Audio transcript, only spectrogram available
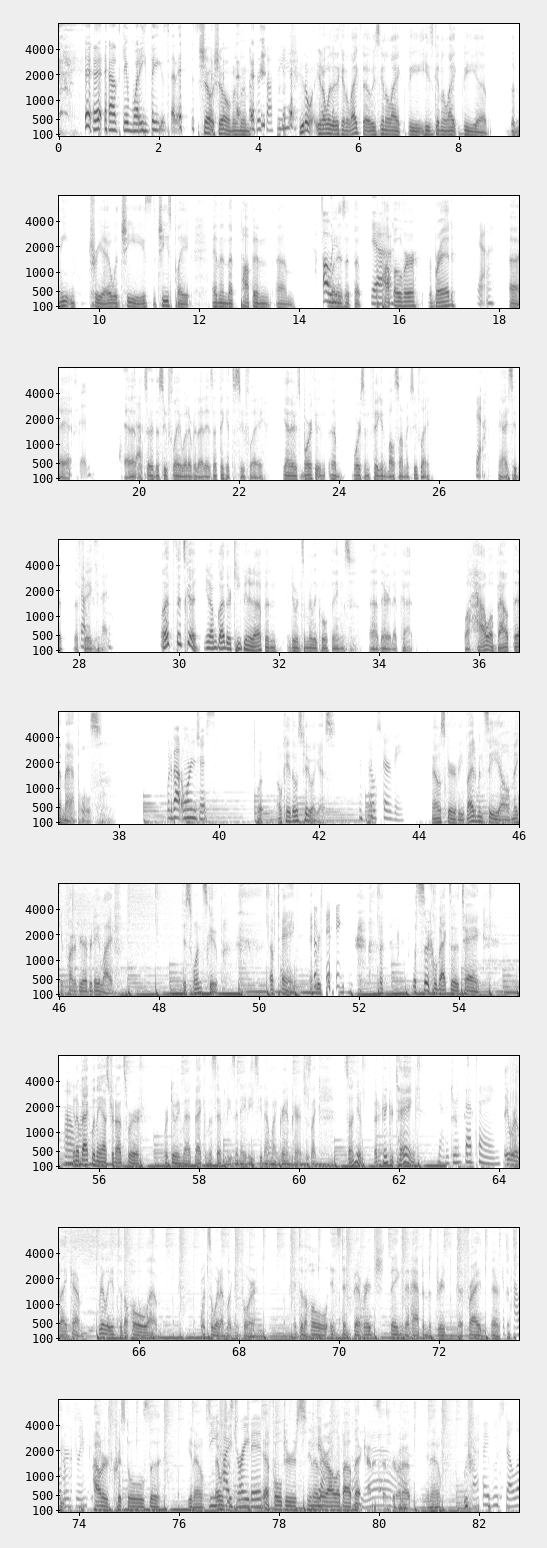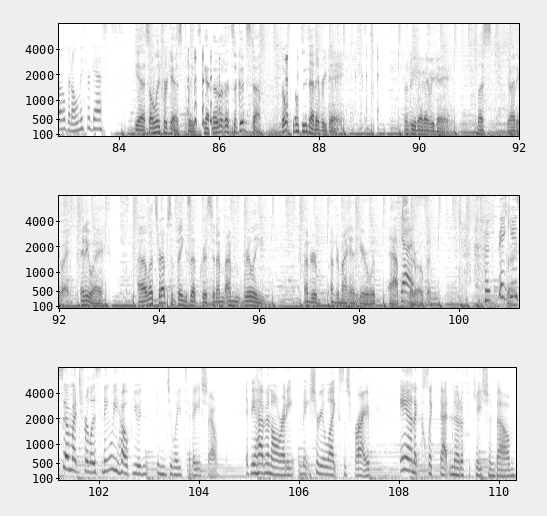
Ask him what he thinks it is. Show show him, and then the sausage. you know you know what they're gonna like though. He's gonna like the he's gonna like the uh, the meat trio with cheese, the cheese plate, and then the poppin' um Oh, what n- it the, yeah. the pop over the bread? yeah. Oh yeah, Looks good. Yeah, it that looks does. or the souffle, whatever that is. I think it's a souffle. Yeah, there's Bork and uh, Boursin fig and balsamic souffle. Yeah. Yeah, I see the the That fig. looks good. Well, that's that's good. You know, I'm glad they're keeping it up and, and doing some really cool things uh, there at Epcot. Well, how about them apples? What about oranges? What? Okay, those two, I guess. No scurvy. No scurvy, vitamin C, y'all. Make it part of your everyday life. Just one scoop of Tang. Every- Dang. Let's circle back to the Tang. Oh you know, my- back when the astronauts were were doing that back in the 70s and 80s, you know, my grandparents was like, "Son, you better drink your Tang." Gotta drink that tang. they were like um really into the whole um what's the word i'm looking for into the whole instant beverage thing that happened the the fried uh, Like the powdered drink. powdered crystals the you know was just- dehydrated. yeah folgers you know they're all about Oh, that kind of stuff growing up you know We've, Cafe Bustelo, but only for guests. yes only for guests please yeah no, no, that's the good stuff don't don't do that every day don't do that every day let's anyway anyway uh, let's wrap some things up kristen i'm i'm really under under my head here with apps that are open Thank Sorry. you so much for listening. We hope you enjoyed today's show. If you haven't already, make sure you like, subscribe, and click that notification bell.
